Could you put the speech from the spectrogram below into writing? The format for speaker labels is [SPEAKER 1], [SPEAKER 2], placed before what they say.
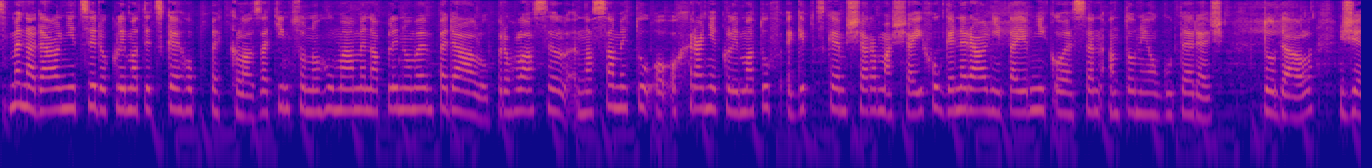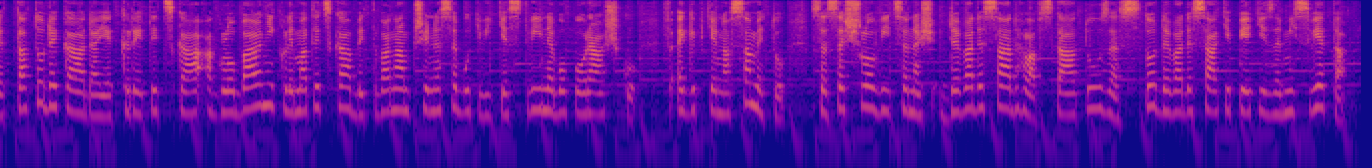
[SPEAKER 1] Jsme na dálnici do klimatického pekla, zatímco nohu máme na plynovém pedálu, prohlásil na samitu o ochraně klimatu v egyptském Sharma Šajchu generální tajemník OSN Antonio Guterres. Dodal, že tato dekáda je kritická a globální klimatická bitva nám přinese buď vítězství nebo porážku. V Egyptě na samitu se sešlo více než 90 hlav států ze 195 zemí světa.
